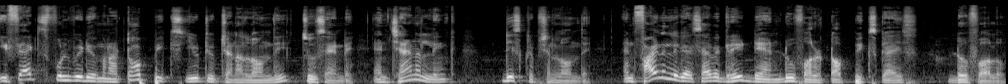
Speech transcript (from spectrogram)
ఈ ఫ్యాక్ట్స్ ఫుల్ వీడియో మన టాప్ పిక్స్ యూట్యూబ్ ఛానల్లో ఉంది. చూసేయండి. అండ్ ఛానల్ లింక్ డిస్క్రిప్షన్లో ఉంది. And finally guys have a great day and do follow Top Picks guys do follow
